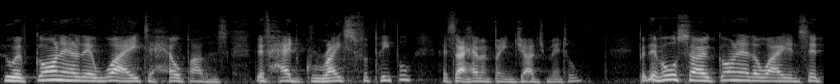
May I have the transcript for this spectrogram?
who have gone out of their way to help others. They've had grace for people as they haven't been judgmental. But they've also gone out of their way and said,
